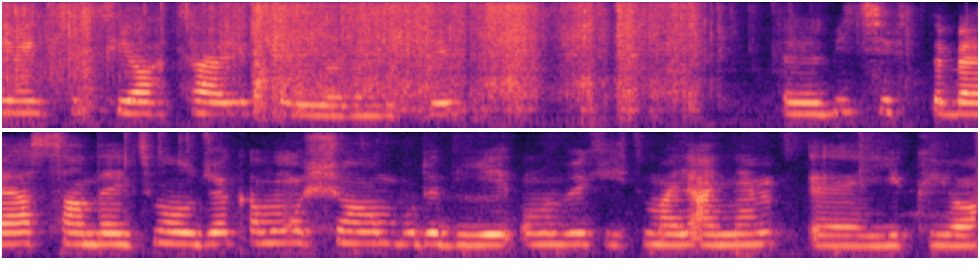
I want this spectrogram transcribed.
giymek için siyah terlik koyuyorum bir çift. E, bir çift de beyaz sandaletim olacak ama o şu an burada değil. Onu büyük ihtimalle annem e, yıkıyor.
